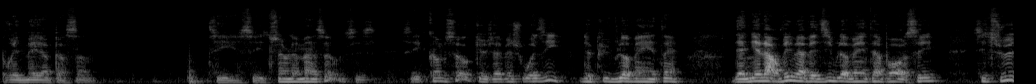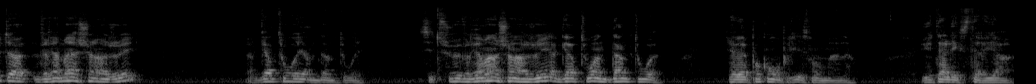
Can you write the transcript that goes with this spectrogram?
pour être une meilleure personne. C'est tout simplement ça. C'est comme ça que j'avais choisi depuis 20 ans. Daniel Harvey m'avait dit 20 ans passés, si tu veux vraiment changer, regarde-toi en dedans de toi. Si tu veux vraiment changer, regarde-toi en dedans de toi. J'avais pas compris à ce moment-là. J'étais à l'extérieur.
